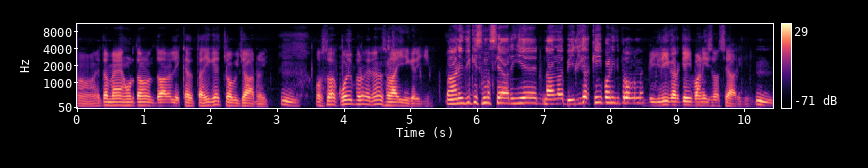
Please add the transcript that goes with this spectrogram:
ਹਾਂ ਇਹ ਤਾਂ ਮੈਂ ਹੁਣ ਤਾਂ ਦੁਬਾਰਾ ਲਿਖ ਕੇ ਦਿੱਤਾ ਸੀਗਾ 24 4 ਨੂੰ ਜੀ। ਹੂੰ। ਉਸ ਬਾਅਦ ਕੋਈ ਇਹਨਾਂ ਨੇ ਸੁਣਾਈ ਨਹੀਂ ਕਰੀ ਜੀ। ਪਾਣੀ ਦੀ ਕੀ ਸਮੱਸਿਆ ਆ ਰਹੀ ਹੈ? ਨਾਲ ਨਾਲ ਬਿਜਲੀ ਕਰਕੇ ਹੀ ਪਾਣੀ ਦੀ ਪ੍ਰੋਬਲਮ ਹੈ? ਬਿਜਲੀ ਕਰਕੇ ਹੀ ਪਾਣੀ ਦੀ ਸਮੱਸਿਆ ਆ ਰਹੀ ਹੈ। ਹੂੰ।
